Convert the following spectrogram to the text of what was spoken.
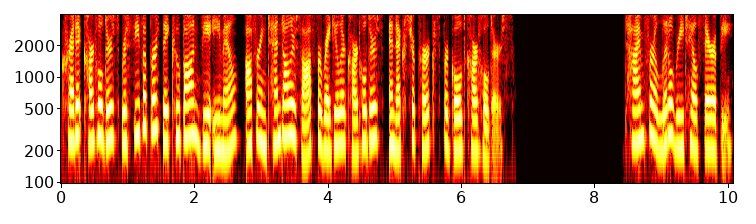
Credit cardholders receive a birthday coupon via email offering $10 off for regular cardholders and extra perks for gold cardholders. Time for a little retail therapy.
